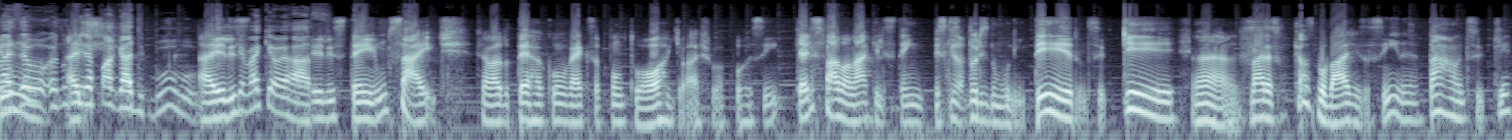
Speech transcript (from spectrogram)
mas um... eu, eu, não aí, queria pagar de burro. Aí eles, vai que é errado. Eles têm um site chamado terraconvexa.org, eu acho, uma porra assim. Que eles falam lá que eles têm pesquisadores do mundo inteiro, não sei o quê. Ah, várias, aquelas bobagens assim, né? Tal, não sei o quê.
